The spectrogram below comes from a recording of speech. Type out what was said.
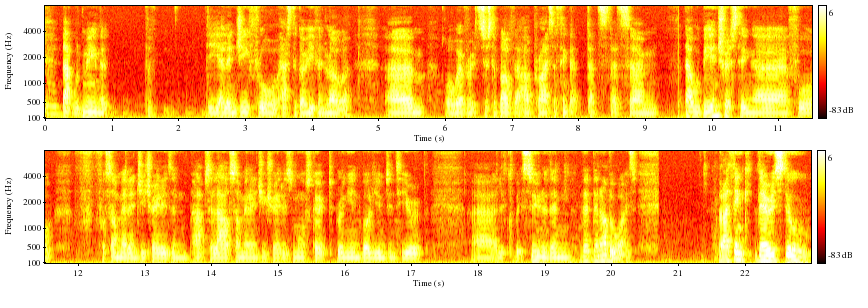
Mm. that would mean that the the LNG floor has to go even lower, um, or whether it's just above that hub price. I think that that's that's um, that would be interesting uh, for for some LNG traders and perhaps allow some LNG traders more scope to bring in volumes into Europe uh, a little bit sooner than, than than otherwise. But I think there is still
